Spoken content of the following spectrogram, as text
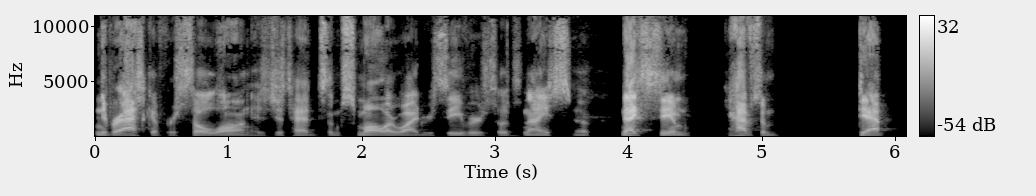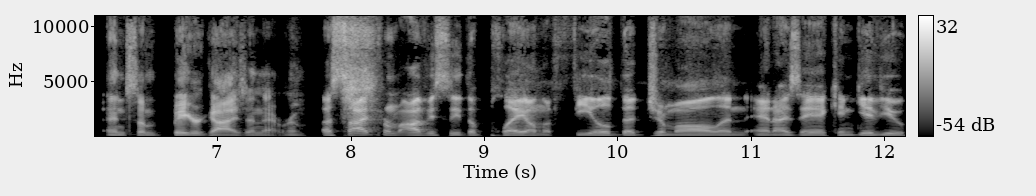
Nebraska for so long has just had some smaller wide receivers, so it's nice, Yep. nice to see him have some depth and some bigger guys in that room. aside from obviously the play on the field that Jahmal and, and Isaiah can give you,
